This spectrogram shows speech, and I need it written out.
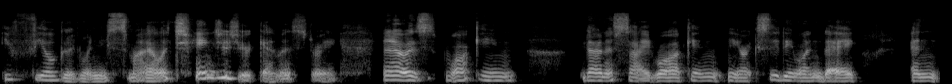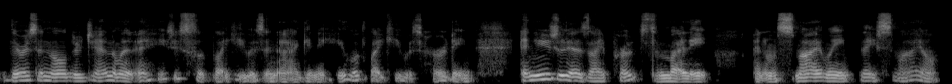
you feel good when you smile. It changes your chemistry. And I was walking down a sidewalk in New York City one day, and there was an older gentleman, and he just looked like he was in agony. He looked like he was hurting. And usually, as I approach somebody and I'm smiling, they smile.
